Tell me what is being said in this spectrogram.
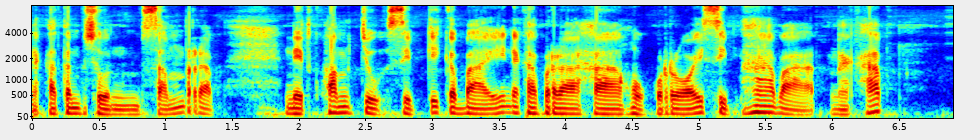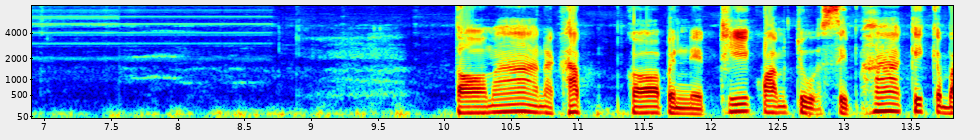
นะครับท่านผู้ชมสำหรับเน็ตความจุ 10 กิกะไบต์นะครับ ราคา 615 บาทนะครับ ต่อมานะครับก็เป็นเน็ตที่ความจุ 15 กิกะไบ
